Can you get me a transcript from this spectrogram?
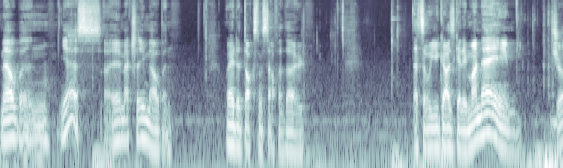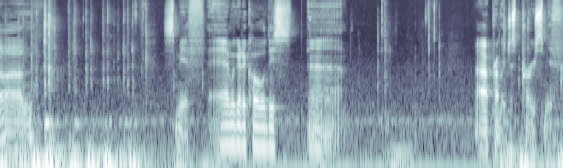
Melbourne. Yes, I am actually in Melbourne. Where the docs and stuff though. That's all you guys getting. My name, John Smith. And we're going to call this uh, uh, probably just Pro Smith.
